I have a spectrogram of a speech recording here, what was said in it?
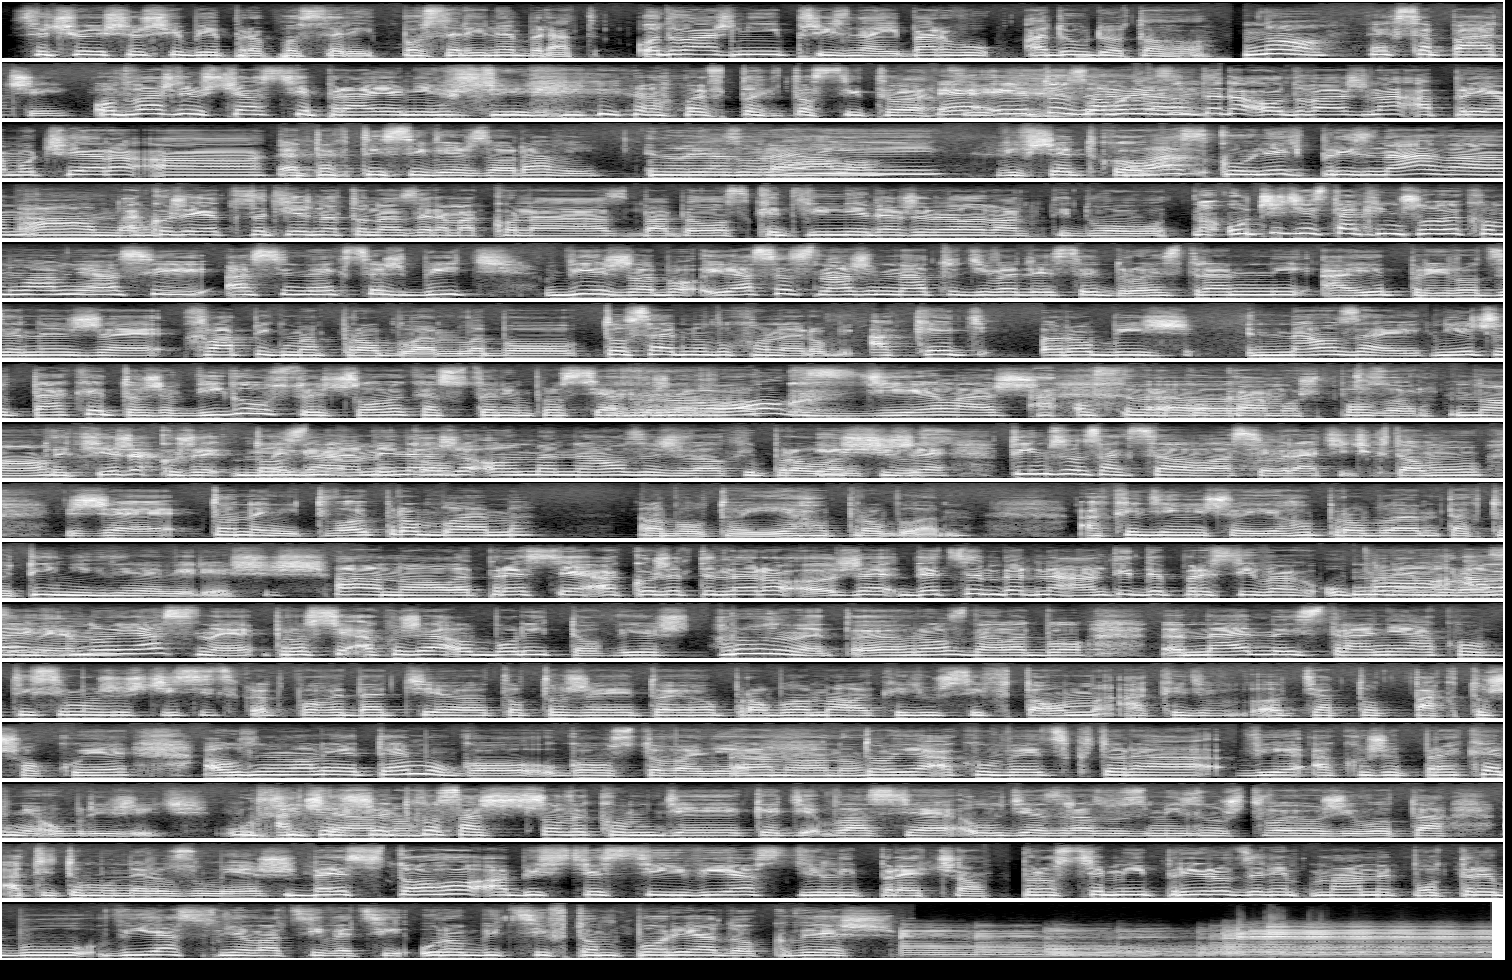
Situationship je pro posery. Posery nebrat. Odvážní, přiznají barvu a jdou do toho. No, nech sa páči. Odvážnym šťastie praje nie vždy, ale v tejto situácii. Je- je to Lebo ja zaujímavé. som teda odvážna a priamočiara a... A tak ty si vieš z Oravy. No ja z No halo, vy všetko. Lásku hneď priznávam. Áno. Akože ja to sa tiež na to nazerám ako na zbabelosť, keď im nedáš relevantný dôvod. No určite s takým človekom hlavne asi, asi nechceš byť. Vieš, lebo ja sa snažím na to dívať aj z tej druhej strany a je prirodzené, že chlapík má problém, lebo to sa jednoducho nerobí. A keď robíš naozaj niečo takéto, že vygoustuješ človeka, s ktorým proste akože Rok. rok zdieľaš. A 8 rokov, eh, kámoš, pozor. No. To je tiež akože To mega znamená, tuto. že on má naozaj veľký problém. Issues. Čiže tým som sa chcela vlastne vrátiť k tomu, že to není tvoj problém, ale bol to jeho problém. A keď je niečo jeho problém, tak to ty nikdy nevyriešiš. Áno, ale presne, akože ten ro- že december na antidepresívach úplne mu rozumiem. Ale, no jasné, proste akože, ale boli to, vieš, hrozné, to je hrozné, lebo na jednej strane, ako ty si môžeš tisíckrát povedať e, toto, že je to jeho problém, ale keď už si v tom a keď ťa to takto šokuje, a už sme mali aj tému go, ghostovania. Áno, áno. To je ako vec, ktorá vie akože prekerne ublížiť. Určite a čo áno. všetko sa s človekom deje, keď vlastne ľudia zrazu zmiznú z tvojho života a ty tomu nerozumieš. Bez toho, aby ste si vyjasnili prečo. Proste my prirodzene máme potrebu vyjasňovať si veci, urobiť si v tom poriadok, vieš.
